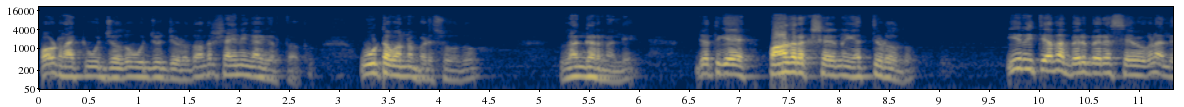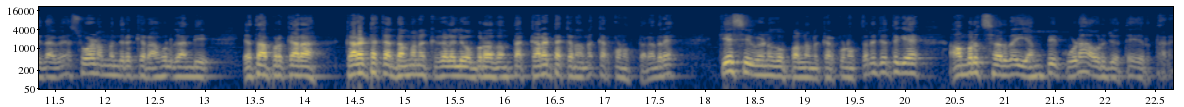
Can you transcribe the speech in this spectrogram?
ಪೌಡ್ರ್ ಹಾಕಿ ಉಜ್ಜೋದು ಉಜ್ಜುಜ್ಜಿಡೋದು ಅಂದರೆ ಶೈನಿಂಗ್ ಆಗಿರ್ತದೆ ಊಟವನ್ನು ಬಡಿಸೋದು. ಲಂಗರ್ನಲ್ಲಿ. ಜೊತೆಗೆ ಪಾದರಕ್ಷೆಯನ್ನು ಎತ್ತಿಡೋದು. ಈ ರೀತಿಯಾದ ಬೇರೆ ಬೇರೆ ಸೇವೆಗಳು ಅಲ್ಲಿದ್ದಾವೆ. ಸುವರ್ಣ ಮಂದಿರಕ್ಕೆ ರಾಹುಲ್ ಗಾಂಧಿ ಯಥಾ ಪ್ರಕಾರ ಕರಟಕ ದಮನಕಗಳಲ್ಲಿ ಒಬ್ಬರಾದಂಥ ಕರಟಕನನ್ನು ಕರ್ಕೊಂಡು ಹೋಗ್ತಾರೆ. ಅಂದರೆ ಕೆ ಸಿ ವೇಣುಗೋಪಾಲನ್ನು ಕರ್ಕೊಂಡು ಹೋಗ್ತಾರೆ. ಜೊತೆಗೆ ಅಮೃತ್ಸರದ ಎಂ ಪಿ ಕೂಡ ಅವ್ರ ಜೊತೆ ಇರ್ತಾರೆ.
